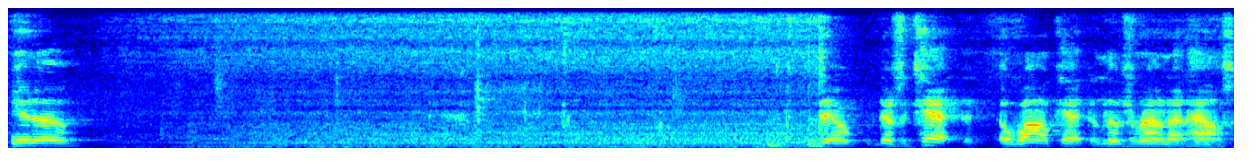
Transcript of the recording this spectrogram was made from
you know, there, there's a cat, a wild cat that lives around that house.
